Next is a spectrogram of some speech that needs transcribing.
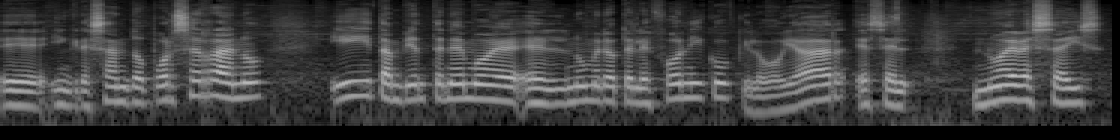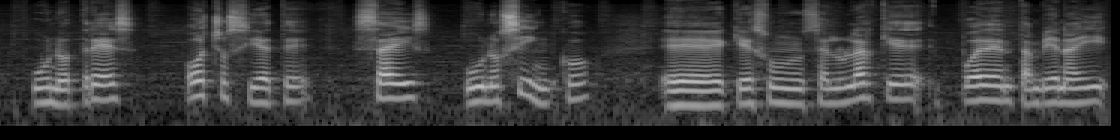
eh, ingresando por Serrano, Y también tenemos e- el, número telefónico que lo voy a dar, es el 9613-87615, eh, que es un celular que pueden también ahí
